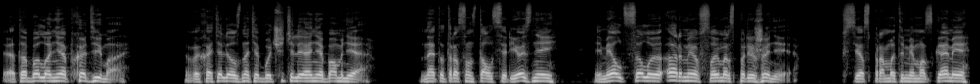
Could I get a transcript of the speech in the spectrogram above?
«Это было необходимо. Вы хотели узнать об учителе, а не обо мне. На этот раз он стал серьезней, имел целую армию в своем распоряжении. Все с промытыми мозгами,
